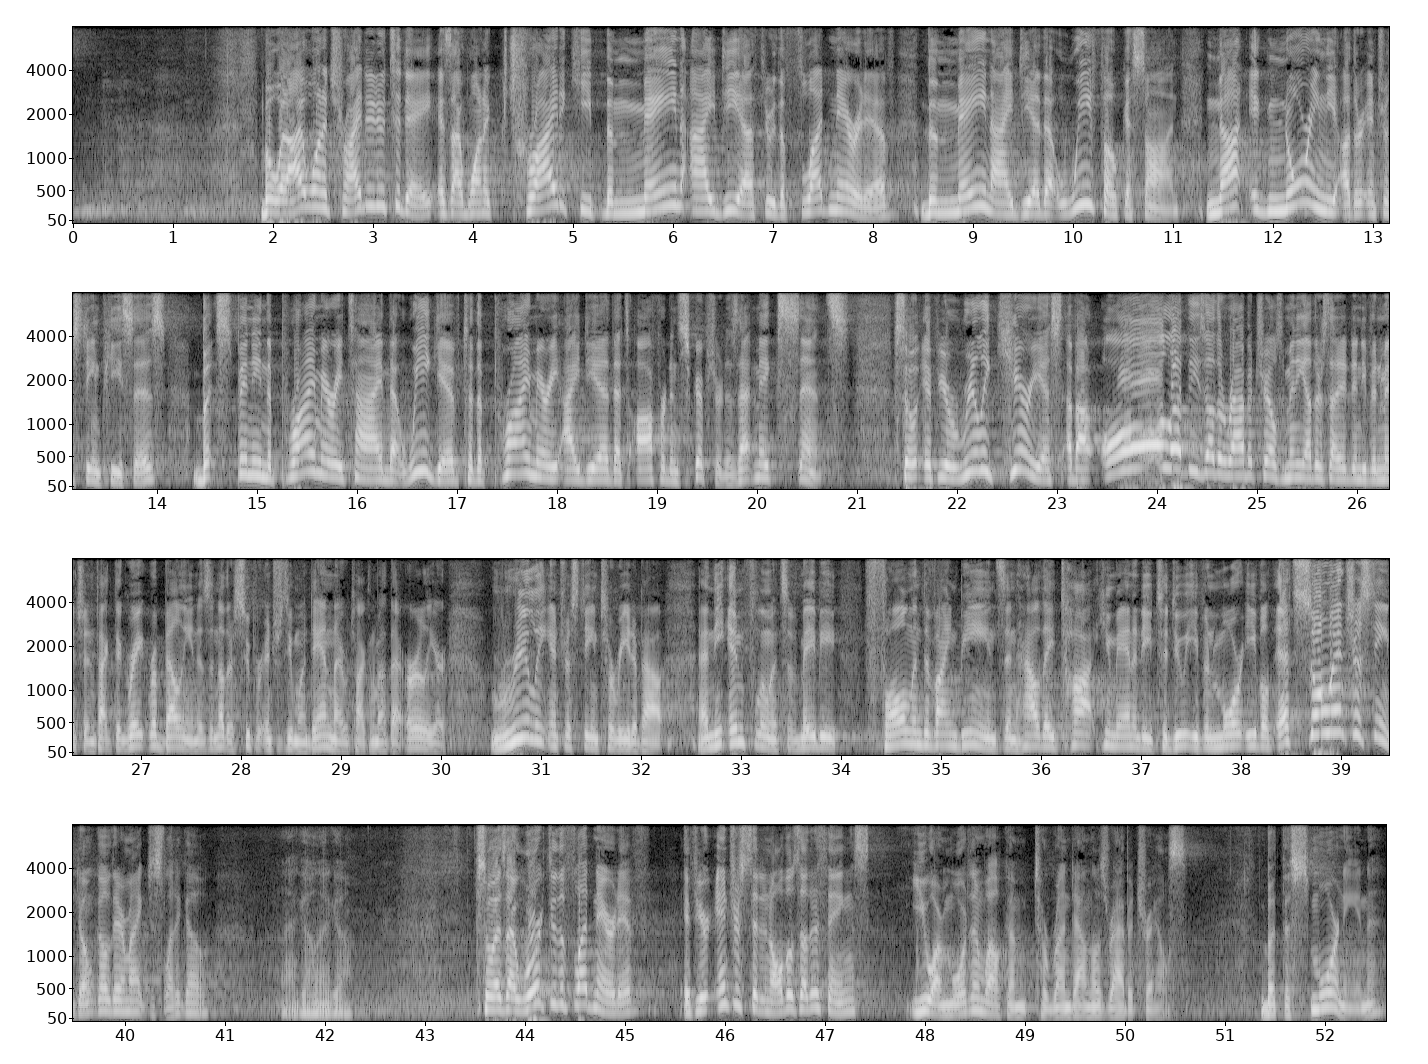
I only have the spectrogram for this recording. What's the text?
But what I want to try to do today is I want to try to keep the main idea through the flood narrative, the main idea that we focus on, not ignoring the other interesting pieces, but spending the primary time that we give to the primary idea that's offered in Scripture. Does that make sense? So if you're really curious about all of these other rabbit trails, many others that I didn't even mention, in fact, the Great Rebellion is another super interesting one. Dan and I were talking about that earlier. Really interesting to read about, and the influence of maybe fallen divine beings and how they taught humanity to do even more evil. That's so interesting. Don't go there, Mike. Just let it go. Let it go, let it go. So as I work through the flood narrative, if you're interested in all those other things, you are more than welcome to run down those rabbit trails. But this morning,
